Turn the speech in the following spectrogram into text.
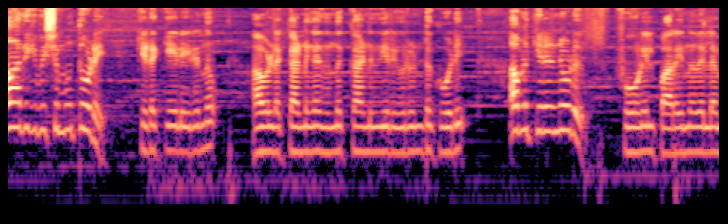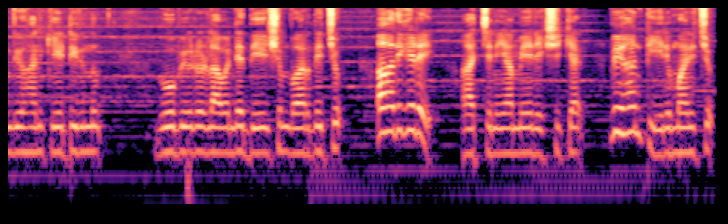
ആദിക വിഷമത്തോടെ കിടക്കയിലിരുന്നു. അവളുടെ കണ്ണുകളിൽ നിന്ന് കണ്ണുനീര് ഉരുണ്ട് കൂടി. അവൾ കിരണിനോട് ഫോണിൽ പറയുന്നതെല്ലാം വ്യൂഹാൻ കേട്ടിരുന്നു. ഗോപിയോടുള്ള അവന്റെ ദേഷ്യം വർദ്ധിച്ചു. ആദികയുടെ അച്ഛനെ അമ്മയെ രക്ഷിക്കാൻ വിഹാൻ തീരുമാനിച്ചു.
